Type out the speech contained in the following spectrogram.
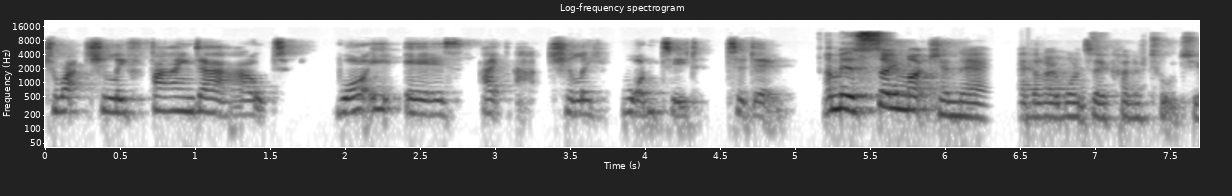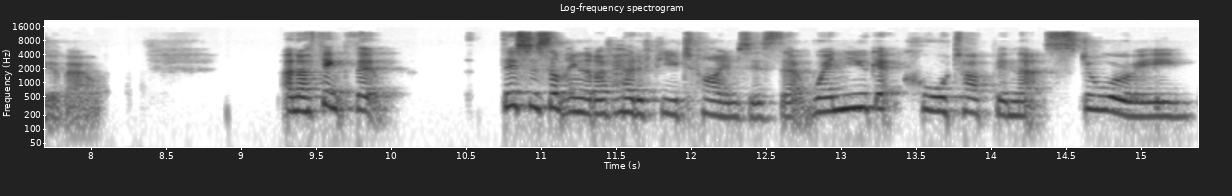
to actually find out what it is I actually wanted to do. I mean, there's so much in there that I want to kind of talk to you about. And I think that this is something that I've heard a few times is that when you get caught up in that story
